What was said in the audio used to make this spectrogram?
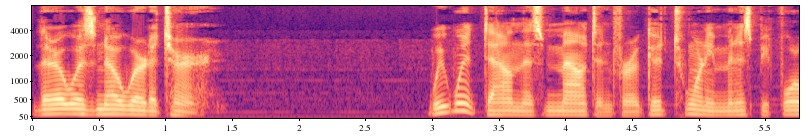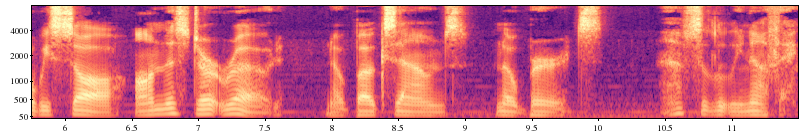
There was nowhere to turn. We went down this mountain for a good 20 minutes before we saw, on this dirt road, no bug sounds, no birds, absolutely nothing.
